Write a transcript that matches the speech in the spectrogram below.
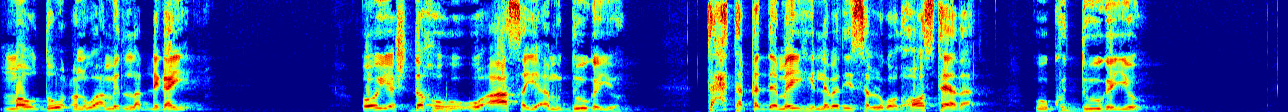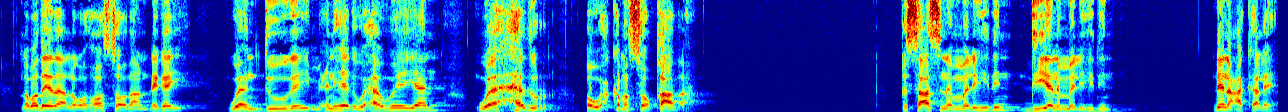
mowduucun waa mid la dhigay oo yashdakhuhu uu aasayo ama duugayo taxta qadamayhi labadiisa lugood hoosteeda uu ku duugayo. Labadeeda lugood hoostoodaan dhigay waan duugay micnaheedu waxaa weeyaan waa hadur oo wax kama soo qaad ah qisaasna ma lihidin diyana ma lihidin dhinaca kale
